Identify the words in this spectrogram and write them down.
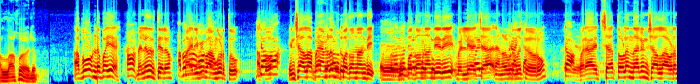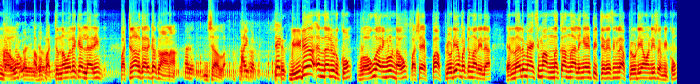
അള്ളാഹു ആയാലും. അപ്പോ ഉണ്ടപ്പയ്യേ മെല്ലെ നിർത്തിയാലോ? മരുവി. ബാങ്ക് കൊടുത്തു. അപ്പൊ ഇൻഷാല്ലാ. അപ്പൊ ഞങ്ങൾ മുപ്പത്തൊന്നാം തീയതി. മുപ്പത്തൊന്നാം തീയതി വെള്ളിയാഴ്ച ഞങ്ങൾ ഇവിടുന്ന് കേറും. ട്ടോ. ഒരാഴ്ചത്തോളം എന്തായാലും ഇൻഷാല്ല അവിടെ ഉണ്ടാവും. അപ്പൊ പറ്റുന്ന പോലെയൊക്കെ എല്ലാരെയും പറ്റുന്ന ആൾക്കാരൊക്കെ കാണാം. ഇൻഷാല്ല. വീഡിയോ എന്തായാലും എടുക്കും. വ്ളോഗും കാര്യങ്ങളും ഉണ്ടാവും. പക്ഷെ എപ്പോൾ അപ്ലോഡ് ചെയ്യാൻ പറ്റുമെന്ന് അറിയില്ല. എന്തായാലും മാക്സിമം അന്നൊക്കെ അന്ന് അല്ലെങ്കിൽ പിറ്റേ ദിവസങ്ങളിൽ അപ്ലോഡ് ചെയ്യാൻ വേണ്ടി ശ്രമിക്കും.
